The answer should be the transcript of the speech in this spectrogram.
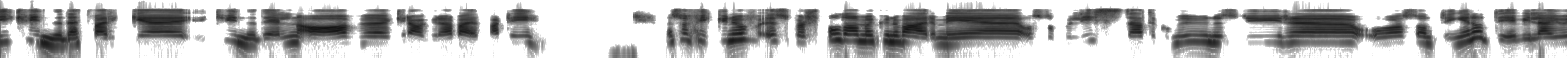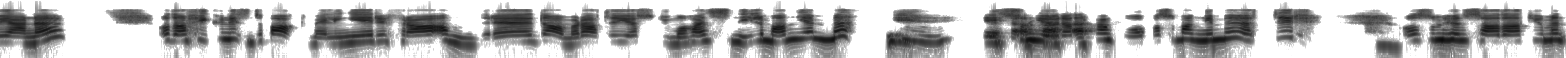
i kvinnenettverket, kvinnedelen av eh, Kragerø Arbeiderparti. Men så fikk hun jo spørsmål da om hun kunne være med og stå på lista til kommunestyret og sånne ting, og det ville jeg jo gjerne. Og da fikk hun liksom tilbakemeldinger fra andre damer da, at jøss, du må ha en snill mann hjemme. Som gjør at du kan gå på så mange møter. Og som hun sa da at jo, men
